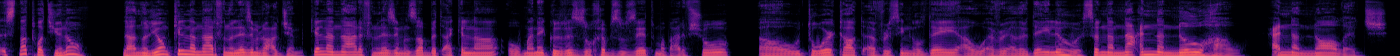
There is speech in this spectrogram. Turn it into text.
it's not what you know لأنه اليوم كلنا بنعرف إنه لازم نروح على الجيم كلنا بنعرف إنه لازم نظبط أكلنا وما ناكل رز وخبز وزيت وما بعرف شو أو to work out every single day أو every other day اللي هو صرنا عندنا ال know how عندنا knowledge.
